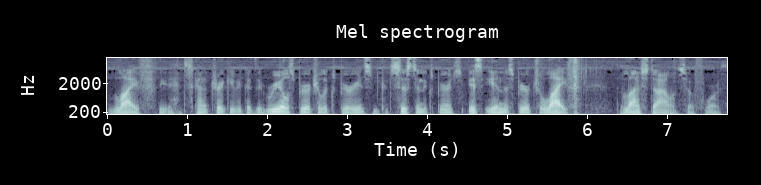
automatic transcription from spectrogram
life. It's kind of tricky because the real spiritual experience and consistent experience is in the spiritual life, the lifestyle, and so forth.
